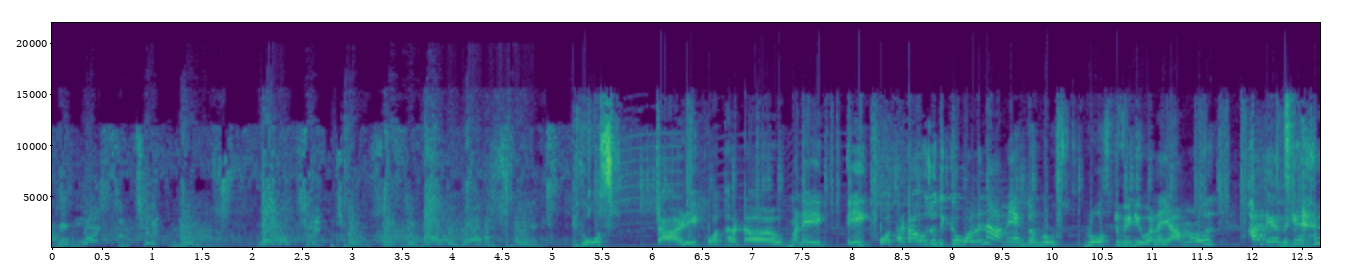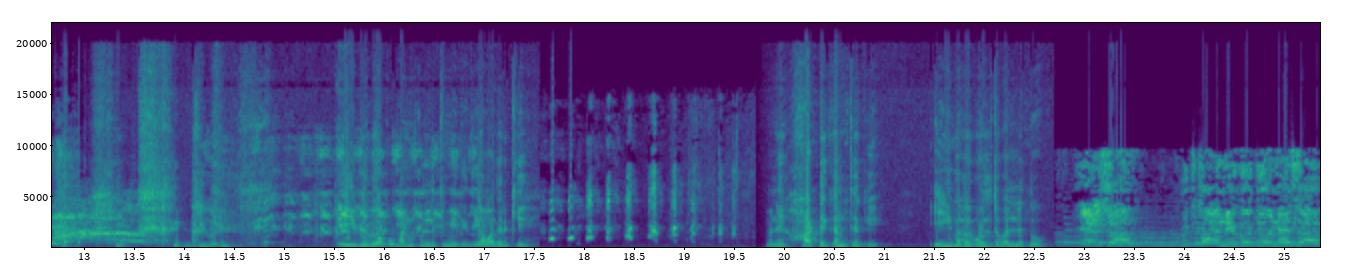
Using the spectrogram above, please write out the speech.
Would like to take notes while I take totes of the marijuana smoke. Roster এই কথাটা মানে এই কথাটাও যদি কেউ বলে না আমি একদম রোস্ট ভিডিও বানাই আমার হাট এখান থেকে এইভাবে অপমান করলে তুমি দিদি আমাদেরকে মানে হাট এখান থেকে এইভাবে বলতে পারলে তো ये सब कुछ खाने को दो ना सब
